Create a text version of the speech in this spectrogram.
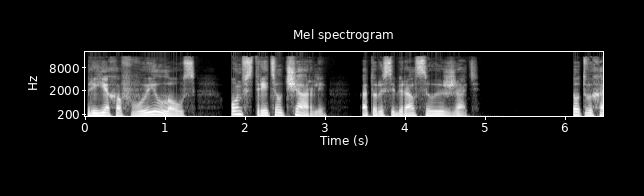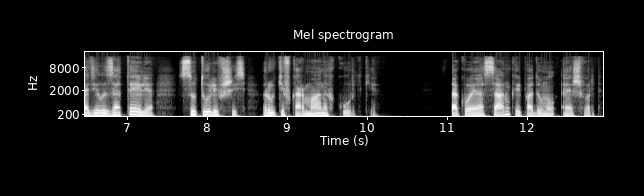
Приехав в Уиллоус, он встретил Чарли, который собирался уезжать. Тот выходил из отеля, сутулившись, руки в карманах куртки. С такой осанкой, подумал Эшвард,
